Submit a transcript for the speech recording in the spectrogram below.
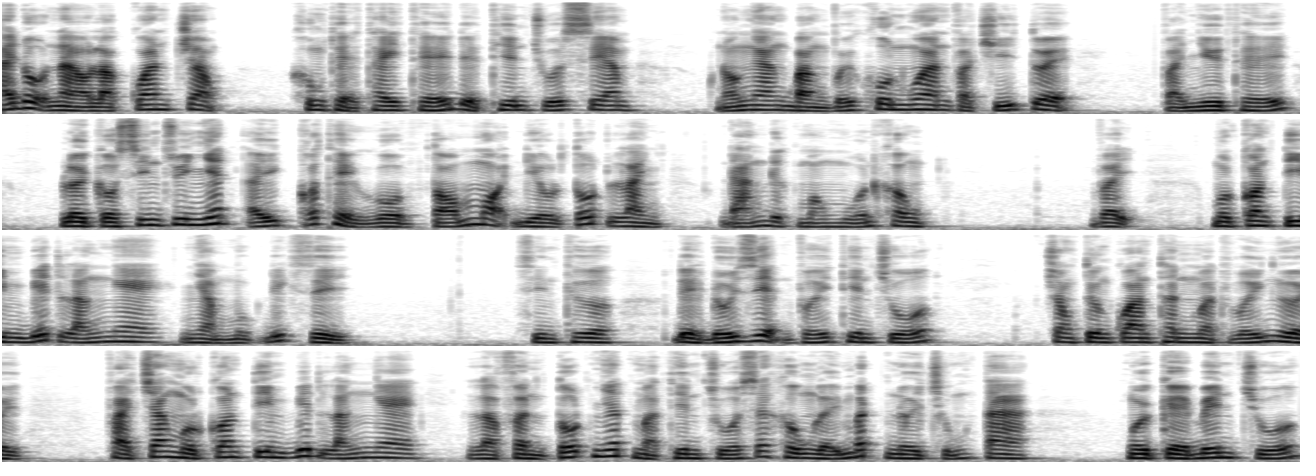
Thái độ nào là quan trọng, không thể thay thế để Thiên Chúa xem nó ngang bằng với khôn ngoan và trí tuệ. Và như thế, lời cầu xin duy nhất ấy có thể gồm tóm mọi điều tốt lành đáng được mong muốn không? Vậy, một con tim biết lắng nghe nhằm mục đích gì? Xin thưa, để đối diện với Thiên Chúa. Trong tương quan thân mật với người, phải chăng một con tim biết lắng nghe là phần tốt nhất mà Thiên Chúa sẽ không lấy mất nơi chúng ta. Ngồi kề bên Chúa,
